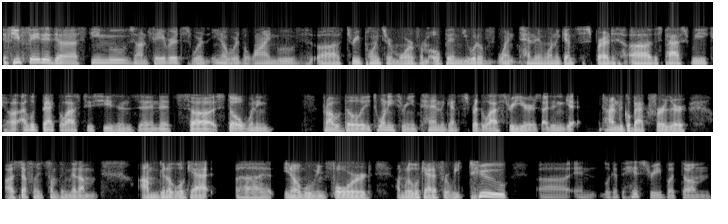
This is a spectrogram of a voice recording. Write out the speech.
if you faded uh, steam moves on favorites where you know where the line moved uh, three points or more from open, you would have went ten and one against the spread uh, this past week. Uh, I look back the last two seasons and it's uh, still a winning probability, twenty three and ten against the spread the last three years. I didn't get time to go back further. Uh, it's definitely something that I'm I'm gonna look at. Uh, you know, moving forward, I'm gonna look at it for week two uh, and look at the history. But um,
